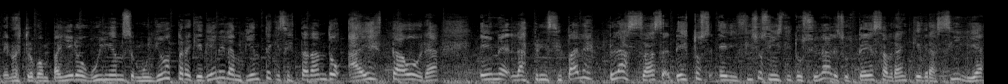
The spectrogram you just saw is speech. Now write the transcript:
de nuestro compañero Williams Muñoz para que vean el ambiente que se está dando a esta hora en las principales plazas de estos edificios institucionales. Ustedes sabrán que Brasilia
